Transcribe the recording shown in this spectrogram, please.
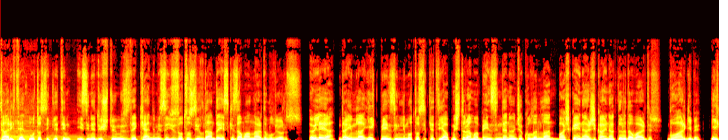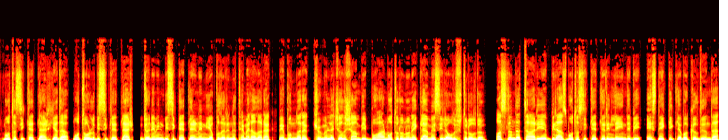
Tarihte motosikletin izine düştüğümüzde kendimizi 130 yıldan da eski zamanlarda buluyoruz. Öyle ya, Daimler ilk benzinli motosikleti yapmıştır ama benzinden önce kullanılan başka enerji kaynakları da vardır. Buhar gibi. İlk motosikletler ya da motorlu bisikletler dönemin bisikletlerinin yapılarını temel alarak ve bunlara kömürle çalışan bir buhar motorunun eklenmesiyle oluşturuldu. Aslında tarihe biraz motosikletlerin lehinde bir esneklikle bakıldığında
